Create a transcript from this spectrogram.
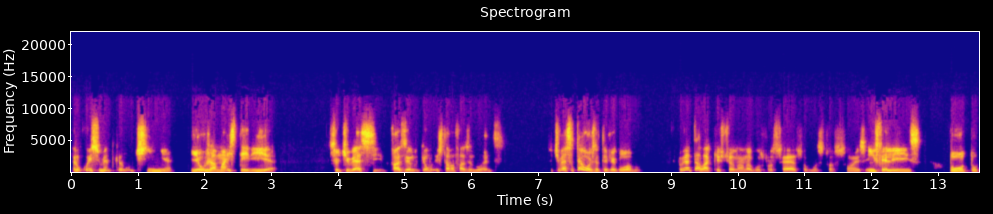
Era um conhecimento que eu não tinha e eu jamais teria se eu tivesse fazendo o que eu estava fazendo antes. Eu tivesse até hoje na TV Globo, eu ia estar lá questionando alguns processos, algumas situações, infeliz, puto,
